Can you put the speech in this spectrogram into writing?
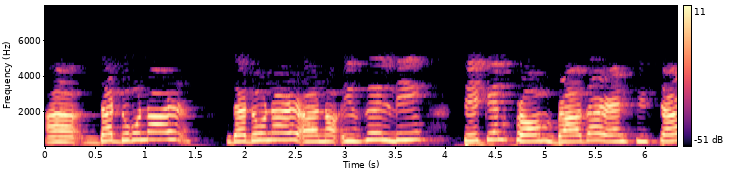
Uh, the donor, the donor uh, no, usually taken from brother and sister.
